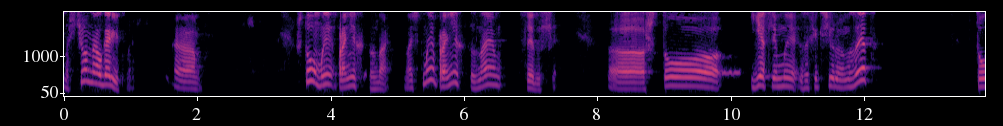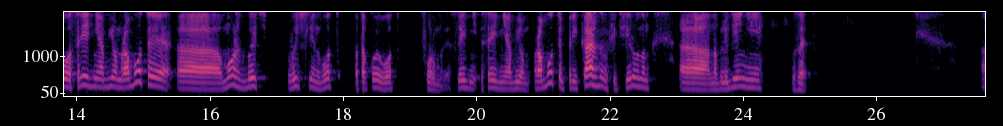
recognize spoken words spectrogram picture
Усеченные алгоритмы. Э, что мы про них знаем? Значит, мы про них знаем следующее, э, что если мы зафиксируем z, то средний объем работы э, может быть вычислен вот по такой вот формуле. Средний, средний объем работы при каждом фиксированном э, наблюдении z. Ну,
